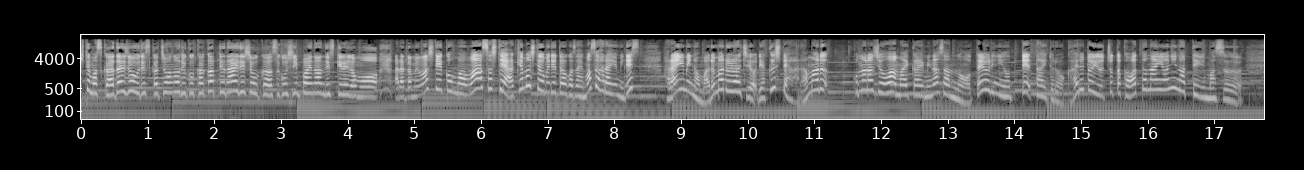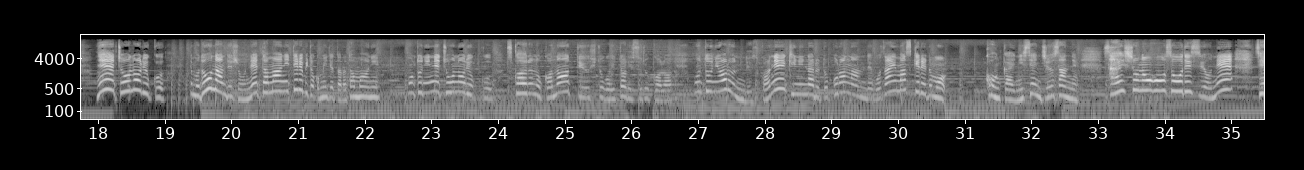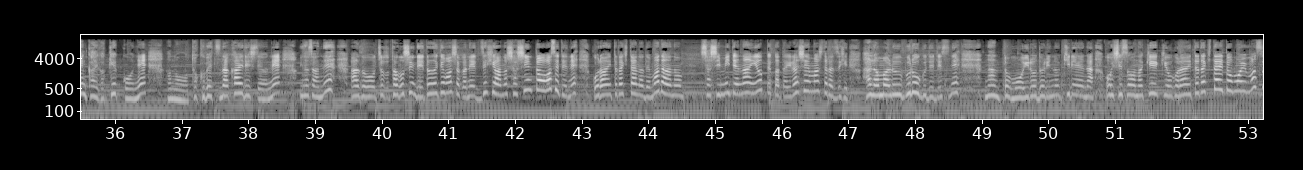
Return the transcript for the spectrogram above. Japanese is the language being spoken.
てますか？大丈夫ですか？超能力かかってないでしょうか？すごい心配なんですけれども。改めまして、こんばんは。そして、明けましておめでとうございます。原由美です。原由美のまるラジオ、略して原丸。このラジオは毎回皆さんのお便りによってタイトルを変えるというちょっと変わった内容になっています。ねえ、超能力。でもどうなんでしょうね。たまにテレビとか見てたらたまに。本当にね超能力使えるのかなっていう人がいたりするから本当にあるんですかね？気になるところなんでございますけれども。今回2013年最初の放送ですよね。前回が結構ねあの特別な回でしたよね。皆さんねあのちょっと楽しんでいただけましたかね。ぜひあの写真と合わせてねご覧いただきたいのでまだあの写真見てないよって方いらっしゃいましたらぜひはらまるブログでですねなんとも彩りの綺麗な美味しそうなケーキをご覧いただきたいと思います。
